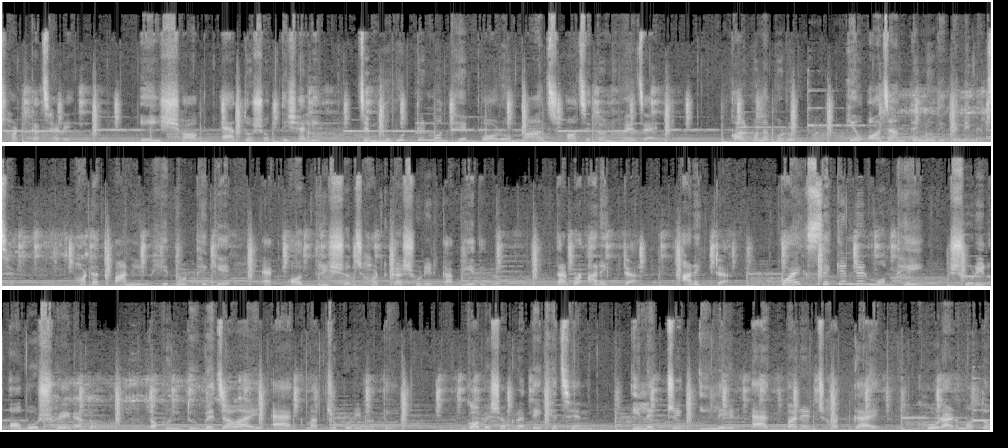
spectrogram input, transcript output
ঝটকা ছাড়ে। এই শখ এত শক্তিশালী যে মুহূর্তের মধ্যে বড় মাছ অচেতন হয়ে যায়। কল্পনা করুন, কেউ অজান্তে নদীতে নেমেছে। হঠাৎ পানির ভেতর থেকে এক অদৃশ্য ঝটকা শরীর কাঁপিয়ে দিল। তারপর আরেকটা আরেকটা কয়েক সেকেন্ডের মধ্যেই শরীর অবশ হয়ে গেল। তখন ডুবে যাওয়াই একমাত্র পরিণতি। গবেষকরা দেখেছেন, ইলেকট্রিক ইলের একবারের ঝটকায় ঘোড়ার মতো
